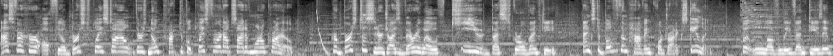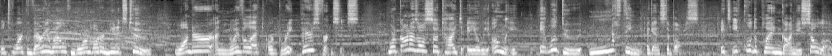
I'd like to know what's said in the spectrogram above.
As for her off-field burst playstyle, there's no practical place for it outside of Mono Cryo. Her burst does synergize very well with cute best girl Venti, thanks to both of them having quadratic scaling. But lovely Venti is able to work very well with more modern units too, Wanderer and Neuvillette are great pairs for instance. Morgana is also tied to AoE only, it will do nothing against a boss. It's equal to playing Ganyu solo.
